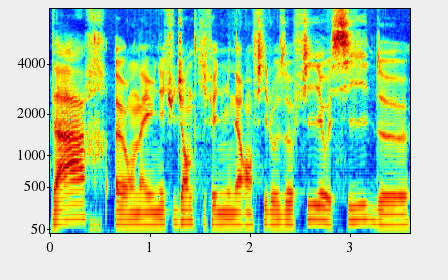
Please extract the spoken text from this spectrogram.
d'art Euh, on a une étudiante qui fait une mineure en philosophie aussi de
